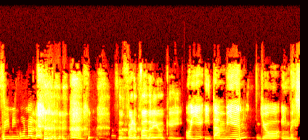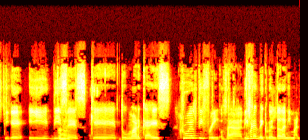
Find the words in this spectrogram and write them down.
sin ningún olor. Súper padre, ok. Oye, y también yo investigué y dices que tu marca es cruelty free, o sea, libre de crueldad animal.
